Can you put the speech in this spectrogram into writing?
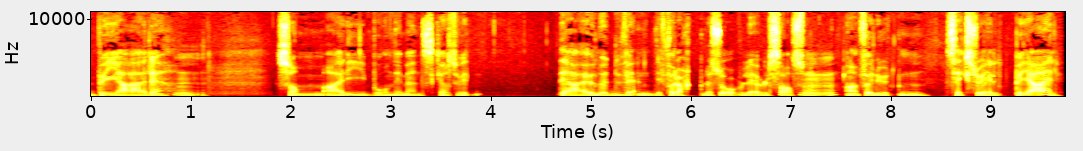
begjæret mm. Som er iboende i mennesket. Altså, det er jo nødvendig for artenes overlevelse, altså. Mm. For uten seksuelt begjær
